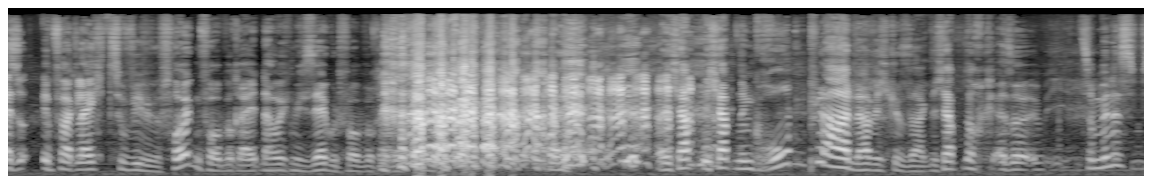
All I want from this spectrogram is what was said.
also im Vergleich zu wie wir Folgen vorbereiten, habe ich mich sehr gut vorbereitet. ich habe ich hab einen groben Plan, habe ich gesagt. Ich habe noch, also zumindest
